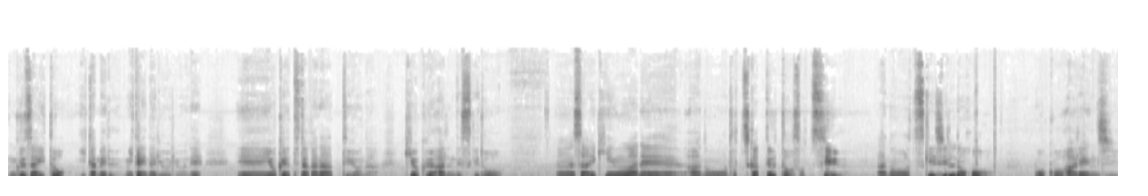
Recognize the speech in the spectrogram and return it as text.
具材と炒めるみたいな料理をね、えー、よくやってたかなっていうような記憶があるんですけどうん最近はねあのどっちかっていうとそのつゆあのつけ汁の方をこうアレンジ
